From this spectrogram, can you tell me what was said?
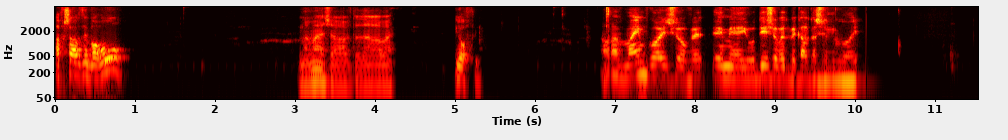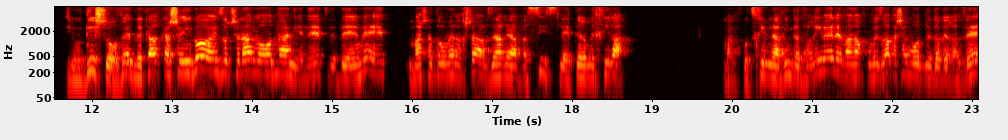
עכשיו זה ברור? ממש, הרב, תודה רבה. יופי. הרב, מה עם גוי שעובד, עם יהודי שעובד בקרקע של גוי? יהודי שעובד בקרקע של גוי זאת שאלה מאוד מעניינת, ובאמת, מה שאתה אומר עכשיו זה הרי הבסיס להיתר מכירה. אנחנו צריכים להבין את הדברים האלה, ואנחנו בעזרת השם עוד נדבר על זה.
